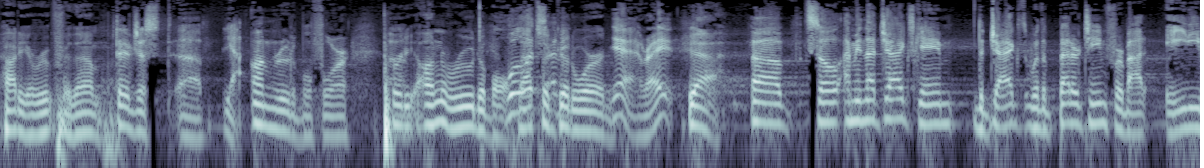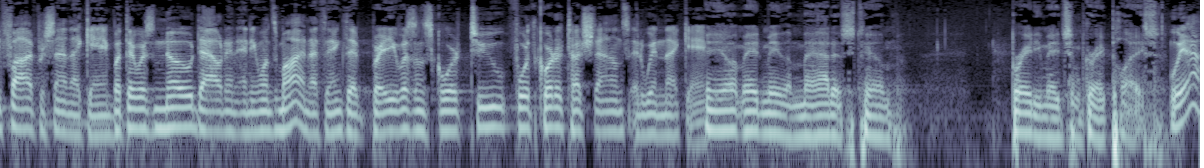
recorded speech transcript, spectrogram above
How do you root for them? They're just uh, yeah, unrootable for. Pretty unrootable. Well, that's a I good mean, word. Yeah, right. Yeah. Uh, so I mean that Jags game, the Jags were the better team for about eighty five percent of that game, but there was no doubt in anyone's mind, I think, that Brady was going to score two fourth quarter touchdowns and win that And game. you know what made me the maddest, Tim? Brady made some great plays. Well, yeah,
